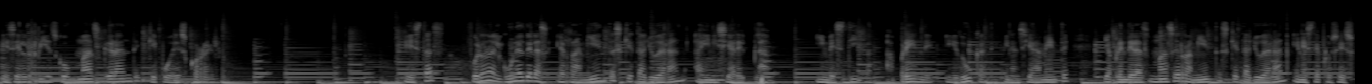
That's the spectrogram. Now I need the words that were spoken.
es el riesgo más grande que puedes correr. Estas fueron algunas de las herramientas que te ayudarán a iniciar el plan. Investiga, aprende, edúcate financieramente y aprenderás más herramientas que te ayudarán en este proceso.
